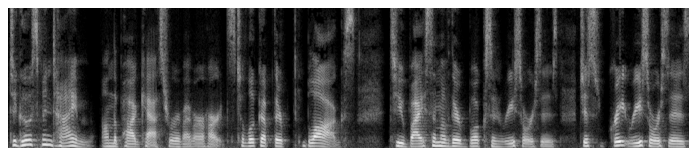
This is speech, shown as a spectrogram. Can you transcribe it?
to go spend time on the podcast for Revive Our Hearts, to look up their blogs, to buy some of their books and resources, just great resources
